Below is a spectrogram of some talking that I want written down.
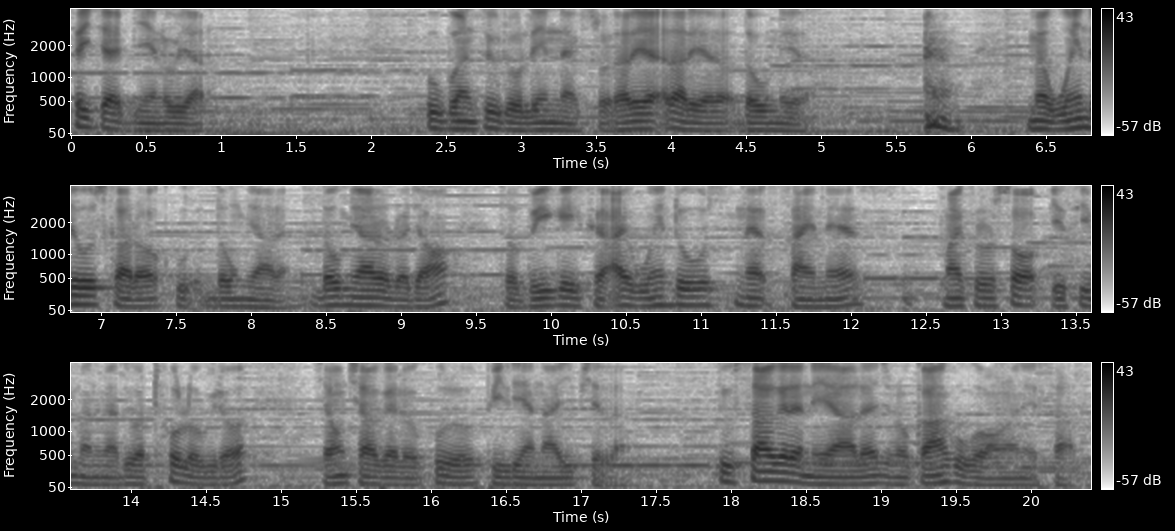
စိတ်ကြိုက်ပြင်လို့ရတယ် Ubuntu တို့ Linux တို့ဒါတွေကအဲ့ဒါတွေကတော့အသုံးနေတာမဲ့ Windows ကတော့အခုအသုံးများတယ်အသုံးများတဲ့အတွက်ကြောင့်သူ Bill Gates ကအဲ Windows နဲ့ဆိုင်တဲ့ Microsoft ပစ္စည်းမှန်တယ်သူကထုတ်လုပ်ပြီးတော့ရောင်းချခဲ့လို့အခုလိုဘီလီယံနာကြီးဖြစ်လာသူစားခဲ့တဲ့နေရာကလည်းကျွန်တော်ကားကိုကောင်နဲ့စားတယ်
